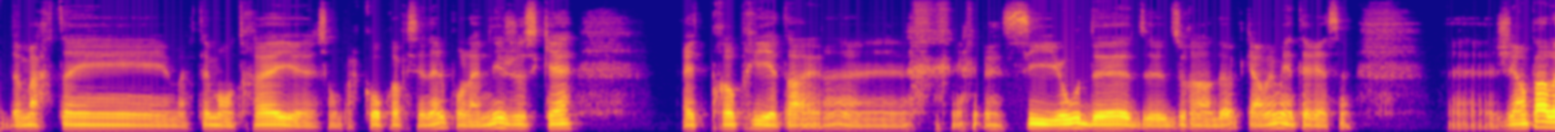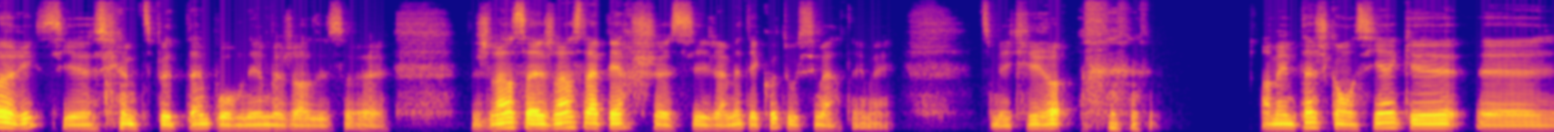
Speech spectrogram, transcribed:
de Martin, Martin Montreuil, euh, son parcours professionnel pour l'amener jusqu'à être propriétaire, hein, CEO de, du Randolph, quand même intéressant. Euh, j'y en parlerai y, a un petit peu de temps pour venir me jaser ça. Je, lance, je lance la perche si jamais tu écoutes aussi, Martin, mais tu m'écriras. en même temps, je suis conscient que euh,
